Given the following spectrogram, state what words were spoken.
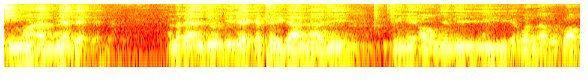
ချီးမွမ်းအပ်မြတ်တဲ့အမတန်အကျိုးကြီးတဲ့ကထိန်ဒါနာကြီးဒီနေ့အောင်မြင်ပြီတဲ့ဝန္တာဘုကောင်း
